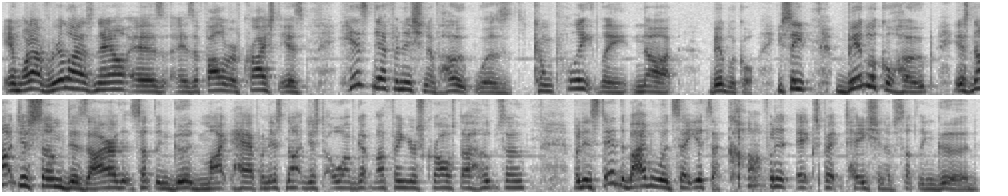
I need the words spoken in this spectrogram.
And what I've realized now as as a follower of Christ is his definition of hope was completely not biblical. You see, biblical hope is not just some desire that something good might happen. It's not just, oh, I've got my fingers crossed, I hope so. But instead, the Bible would say it's a confident expectation of something good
